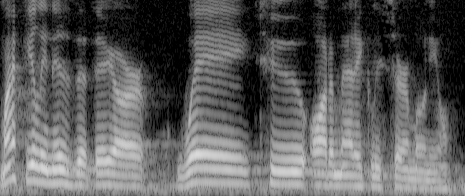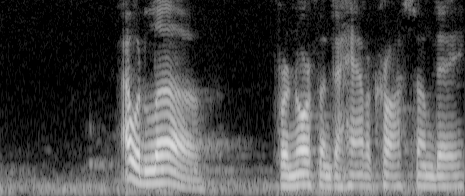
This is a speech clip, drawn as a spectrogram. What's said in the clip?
My feeling is that they are way too automatically ceremonial. I would love for Northland to have a cross someday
